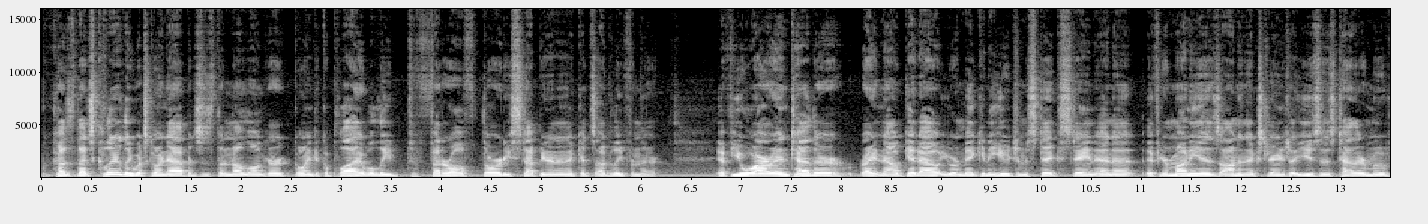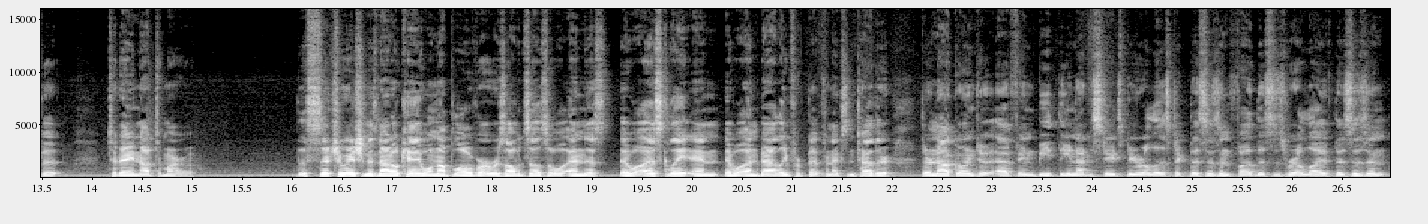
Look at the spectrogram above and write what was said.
Because that's clearly what's going to happen since they're no longer going to comply, will lead to federal authorities stepping in and it gets ugly from there. If you are in Tether right now, get out. You are making a huge mistake staying in it. If your money is on an exchange that uses Tether, move it. Today, not tomorrow. The situation is not okay, will not blow over or resolve itself, so it will end this it will escalate and it will end badly for Bitfinex and Tether. They're not going to effing beat the United States, be realistic. This isn't FUD, this is real life. This isn't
